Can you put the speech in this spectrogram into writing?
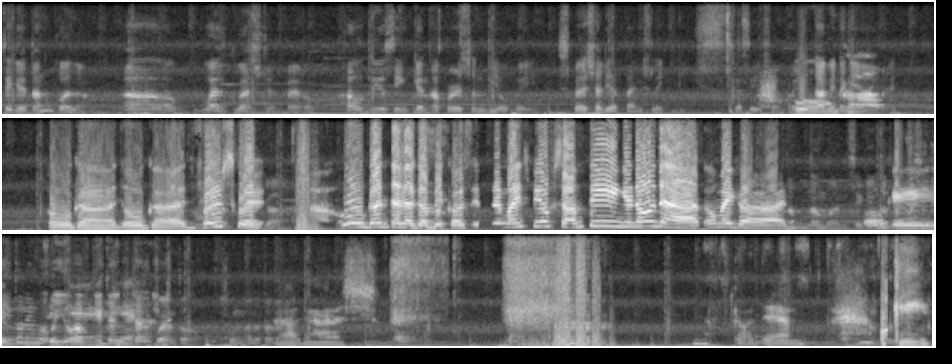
sige, tanong ko lang. Ah, wild question, pero how do you think can a person be okay? Especially at times like. Kasi syempre, Oh, ang dami oh, God. nangyayari. Oh God, oh God. Oh, First question. Oh God talaga because it reminds me of something. You know that. Oh my God. Ano naman? Sige. Okay. Sige, mo. You, have, you can Sige. tell kwento kung ano talaga. Oh gosh. God damn. Okay.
